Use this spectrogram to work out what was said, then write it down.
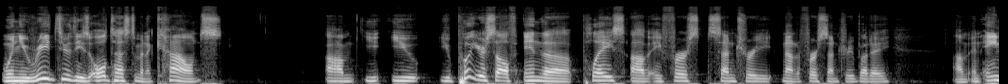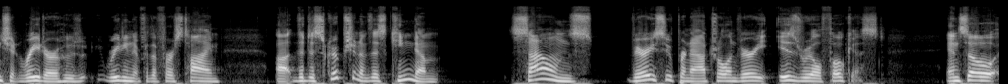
when you read through these Old Testament accounts, um, you, you you put yourself in the place of a first century, not a first century, but a um, an ancient reader who's reading it for the first time. Uh, the description of this kingdom sounds very supernatural and very Israel focused. And so,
